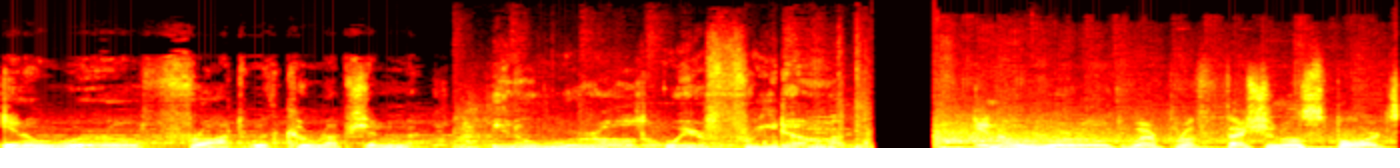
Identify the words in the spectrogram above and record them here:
In a world fraught with corruption. In a world where freedom. In a world where professional sports.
